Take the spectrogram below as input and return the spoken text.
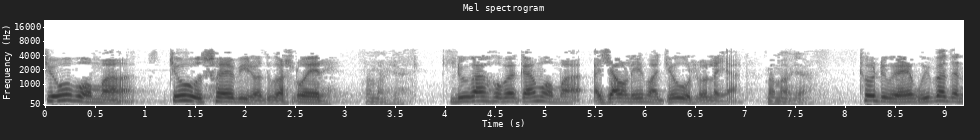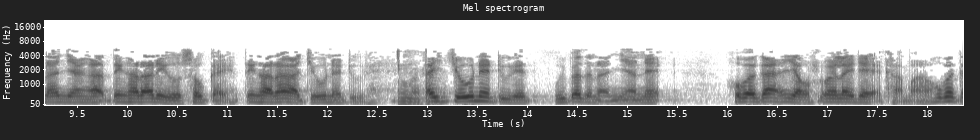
ကျိုးပေါ်မှာကျိုးကိုဆွဲပြီးတော့သူကလွှဲတယ်မှန်ပါဗျာ လူကဟိုဘက်ကန်းပေါ်မှာအရောက်လေးမှာကျိုးကိုလွှတ်လိုက်ရတယ်မှန်ပါဗျာထို့တူရဲ့ဝိပဿနာဉာဏ်ကသင်္ခါရတွေကိုဆုပ်ကိုင်သင်္ခါရကကျိုးနဲ့တူတယ်မှန်ပါဗျာအဲကျိုးနဲ့တူတဲ့ဝိပဿနာဉာဏ်နဲ့ဟိုဘက်ကအရောက်လွှဲလိုက်တဲ့အခါမှာဟိုဘက်က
